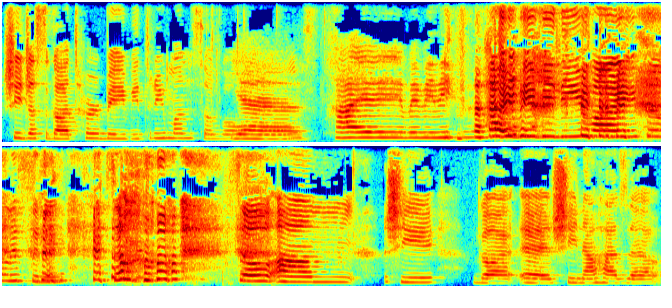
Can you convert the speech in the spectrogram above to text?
She just got her baby three months ago. Yes. Hi, baby Levi. Hi, baby Levi, if you're listening. So, so um, she got uh, she now has a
